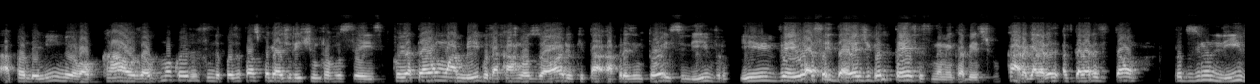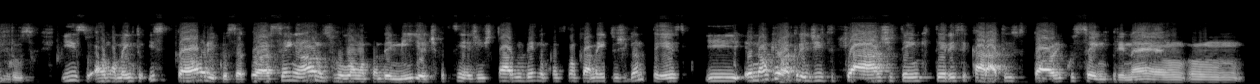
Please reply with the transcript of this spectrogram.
A Pandemia Meu ao Caos, alguma coisa assim, depois eu posso pegar direitinho para vocês. Foi até um amigo da Carla Osório que tá, apresentou esse livro e veio essa ideia gigantesca assim, na minha cabeça, tipo, cara, galera, as galeras estão produzindo livros. Isso é um momento histórico, sacou? Há 100 anos rolou uma pandemia, tipo assim, a gente está vivendo um confrontamento gigantesco. E eu não que eu acredito que a arte tem que ter esse caráter histórico sempre, né? Um, um,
